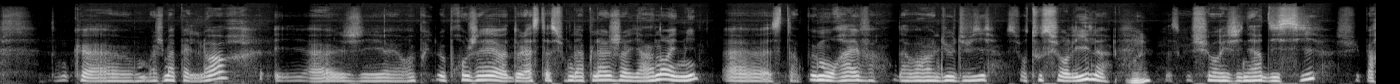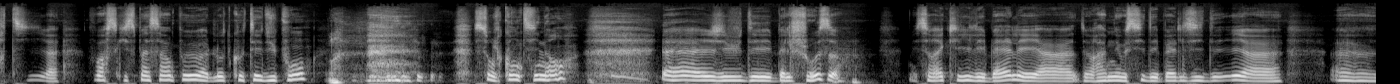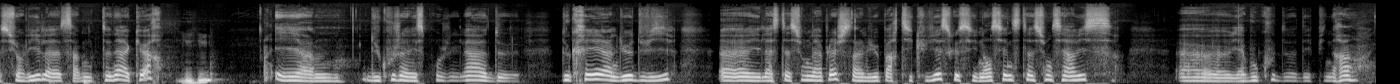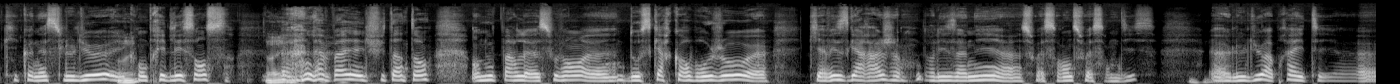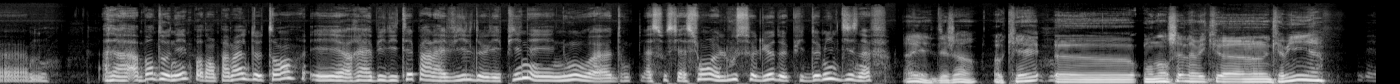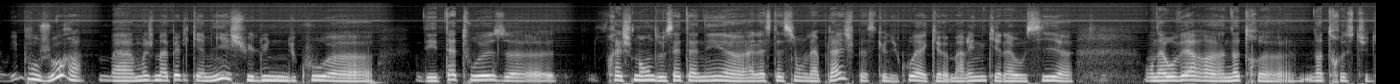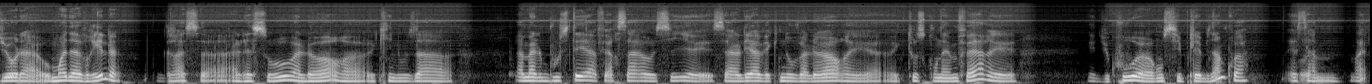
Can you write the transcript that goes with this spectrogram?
Donc, euh, moi je m'appelle Laure et euh, j'ai repris le projet de la station de la plage il y a un an et demi. C'était un peu mon rêve d'avoir un lieu de vie, surtout sur l'île, Oui. parce que je suis originaire d'ici. Je suis partie voir ce qui se passait un peu de l'autre côté du pont, sur le continent. J'ai vu des belles choses. Mais c'est vrai que l'île est belle et euh, de ramener aussi des belles idées euh, euh, sur l'île, ça me tenait à cœur. Mhm. Et du coup, j'avais ce projet-là de, de créer un lieu de vie. Et la station de la plage, c'est un lieu particulier parce que c'est une ancienne station-service. Euh, Il y a beaucoup d'épinerins qui connaissent le lieu, y Ouais. compris de l'essence. Ouais. Euh, Là-bas, il fut un temps, on nous parle souvent euh, d'Oscar Corbrojo qui avait ce garage dans les années 60-70. Euh, le lieu, après, a été euh, abandonné pendant pas mal de temps et euh, réhabilité par la ville de l'Épine. Et nous, euh, donc l'association, euh, loue ce lieu depuis 2019. Oui, déjà. Ok. Euh, on enchaîne avec euh, Camille. Ben oui, bonjour. Bah, moi, je m'appelle Camille et je suis l'une du coup euh, des tatoueuses euh, fraîchement de cette année euh, à la station de la plage parce que du coup, avec euh, Marine qui est là aussi, euh, on a ouvert euh, notre, euh, notre studio là au mois d'avril grâce à, l'assaut, à euh, qui nous a pas mal boosté à faire ça aussi et ça allait avec nos valeurs et avec tout ce qu'on aime faire et, et du coup, euh, on s'y plaît bien quoi. Et ça, me- ouais.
